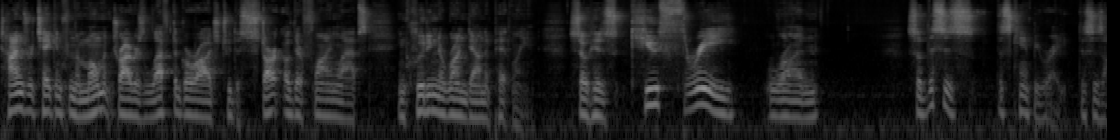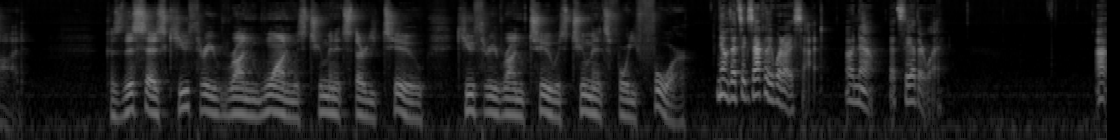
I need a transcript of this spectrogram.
Times were taken from the moment drivers left the garage to the start of their flying laps, including the run down the pit lane. So his Q3 run. So this is this can't be right. This is odd. Cuz this says Q3 run 1 was 2 minutes 32, Q3 run 2 was 2 minutes 44. No, that's exactly what I said. Oh no, that's the other way. Uh,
